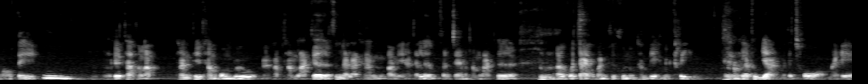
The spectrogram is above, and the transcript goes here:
malty อืมคือถ้าสำหรับท่านที่ทำโฮมบ e วนะครับทำลาเกอร์ซึ่งหลาย ๆ ท่านตอนนี้อาจจะเริ่มสนใจมาทำลาเกอร์อืมเอ่อหัวใจของมันคือคุณต้องทำเบียร์ให้มัน clean อืมแล้วทุกอย่างมันจะโชว์ออกมาเอง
